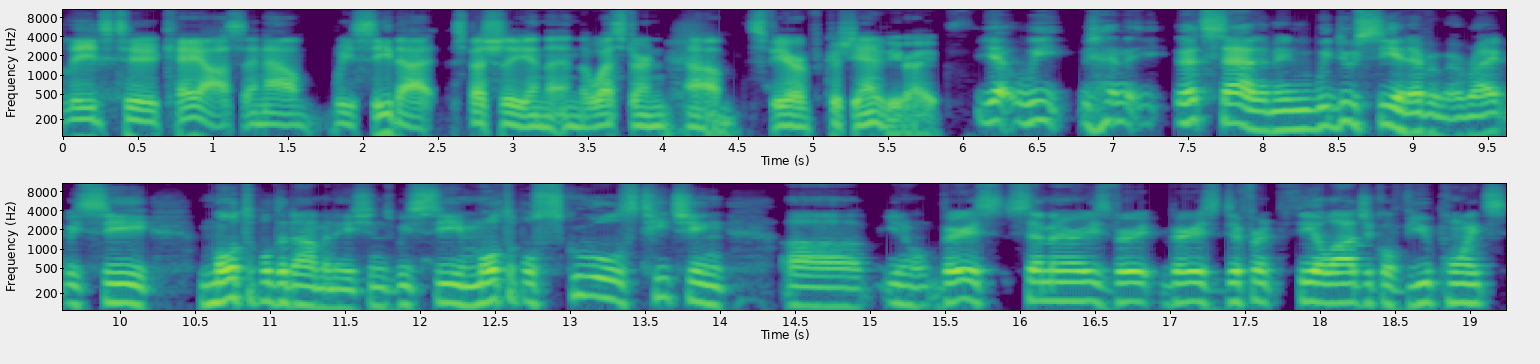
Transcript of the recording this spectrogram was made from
leads to chaos, and now we see that, especially in the in the Western um, sphere of Christianity, right? Yeah, we and that's sad. I mean, we do see it everywhere, right? We see multiple denominations, we see multiple schools teaching, uh, you know, various seminaries, very various different theological viewpoints.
